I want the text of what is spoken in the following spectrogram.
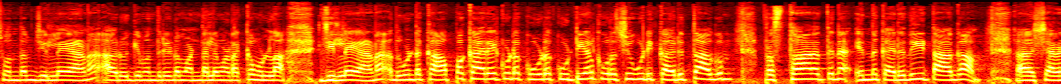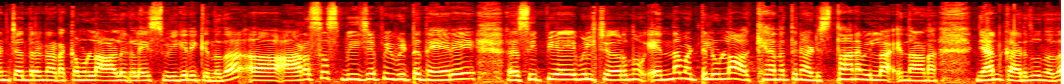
സ്വന്തം ജില്ലയാണ് ആരോഗ്യമന്ത്രിയുടെ മണ്ഡലമടക്കമുള്ള ജില്ലയാണ്. അതുകൊണ്ട് കാപ്പക്കാരെ കൂടെ കൂടെ കൂട്ടിയാൽ കുറച്ചുകൂടി കരുത്താകും പ്രസ്ഥാനത്തിന് എന്ന് കരുതിയിട്ടാകാം ശരൺചന്ദ്രൻ ശരൺ അടക്കമുള്ള ആളുകളെ സ്വീകരിക്കുന്നത്. R S S B J P വിട്ട് നേരെ സി പി ഐ എമ്മിൽ ചേർന്നു എന്ന മട്ടിലുള്ള ആഖ്യാനത്തിന് അടിസ്ഥാനമില്ല എന്നാണ് ഞാൻ കരുതുന്നത്.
